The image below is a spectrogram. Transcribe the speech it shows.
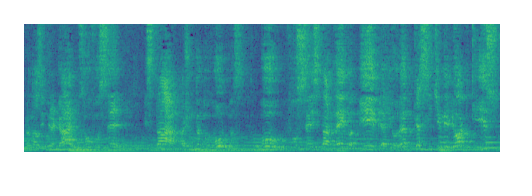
para nós entregarmos? Ou você estar ajuntando roupas, ou você estar lendo a Bíblia e orando, quer se sentir melhor do que isso?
